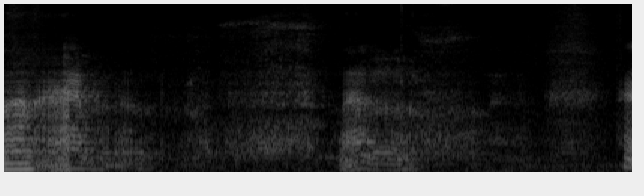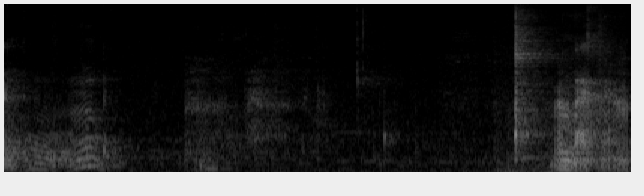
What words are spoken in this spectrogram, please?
Um, um, I'm back down.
